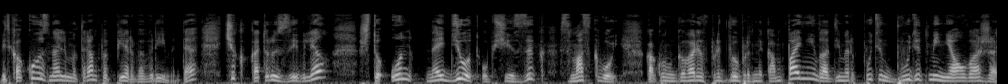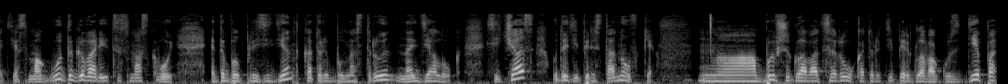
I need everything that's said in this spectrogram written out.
ведь какого знали мы Трампа первое время, да? Человека, который заявлял, что он найдет общий язык с Москвой. Как он говорил в предвыборной кампании, Владимир Путин будет меня уважать, я смогу договориться с Москвой. Это был президент, который был настроен на диалог. Сейчас вот эти перестановки, а, бывший глава ЦРУ, который теперь глава Госдепа,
